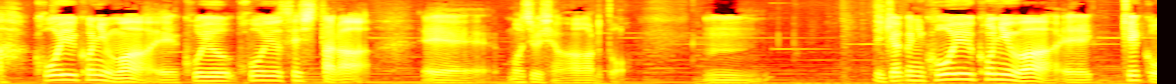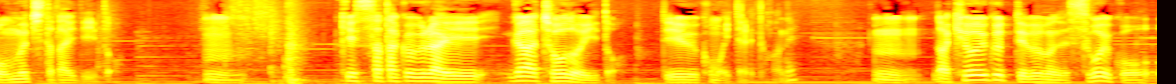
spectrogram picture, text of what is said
あこういう子には、えー、こういうこういう接したら、えー、モチベーションが上がると、うん、で逆にこういう子には、えー、結構ムチ叩いていいと、うん、ケツ叩くぐらいがちょうどいいと。っていう子もいたりとかね。うん。だから教育っていう部分ですごいこう、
